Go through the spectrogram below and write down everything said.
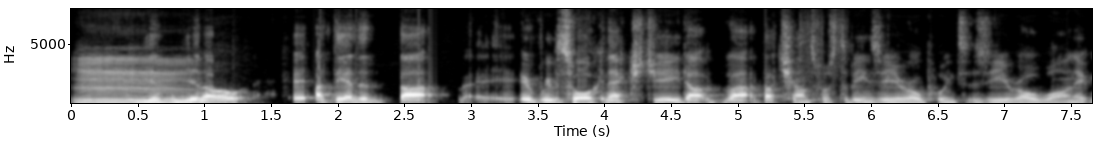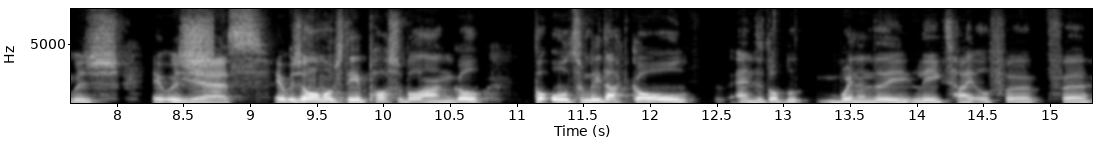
mm. you, you, know, at the end of that, if we were talking XG, that, that, that chance must have been 0.01. It was, it was, yes, it was almost the impossible angle. But ultimately, that goal ended up winning the league title for, for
